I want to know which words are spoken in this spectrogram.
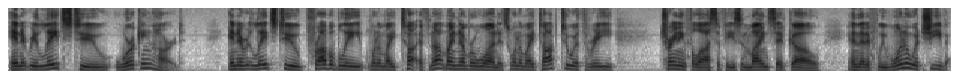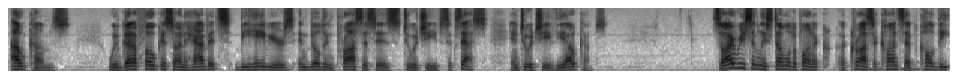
And it relates to working hard. And it relates to probably one of my top, if not my number one, it's one of my top two or three training philosophies in Mindset Go. And that if we want to achieve outcomes, we've got to focus on habits, behaviors, and building processes to achieve success and to achieve the outcomes. So I recently stumbled upon a, across a concept called the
